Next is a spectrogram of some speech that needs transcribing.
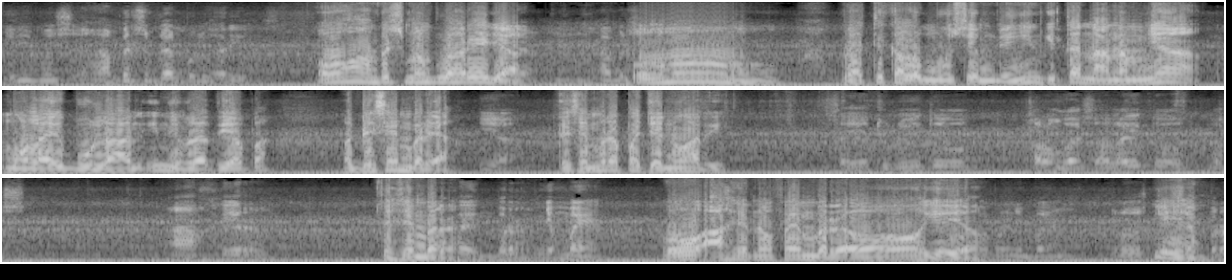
ini mas hampir 90 hari ya Oh hampir 90 hari aja. Iya, hmm, hampir Oh, berarti kalau musim dingin kita nanamnya mulai bulan ini berarti apa? Oh, Desember ya? iya Desember apa Januari? saya dulu itu kalau nggak salah itu bos akhir Desember. November nyemeh Oh, akhir November. Oh, iya iya. November terus Iya, iya. Desember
